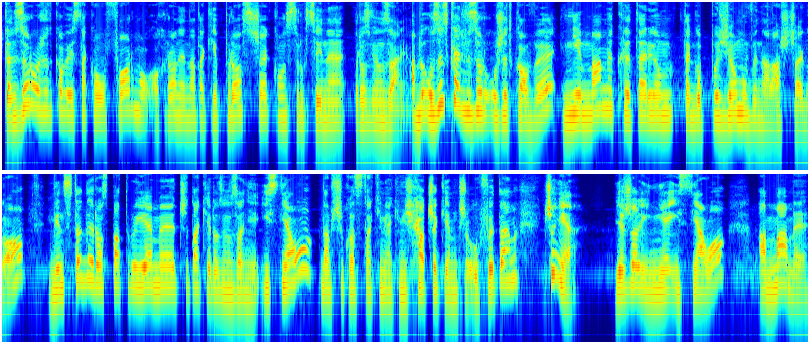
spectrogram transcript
Ten wzór użytkowy jest taką formą ochrony na takie prostsze, konstrukcyjne rozwiązania. Aby uzyskać wzór użytkowy, nie mamy kryterium tego poziomu wynalazczego, więc wtedy rozpatrujemy, czy takie rozwiązanie istniało, na przykład z takim jakimś haczykiem czy uchwytem, czy nie. Jeżeli nie istniało, a mamy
